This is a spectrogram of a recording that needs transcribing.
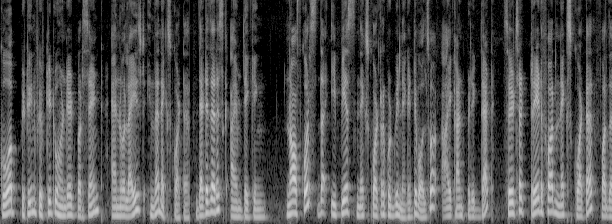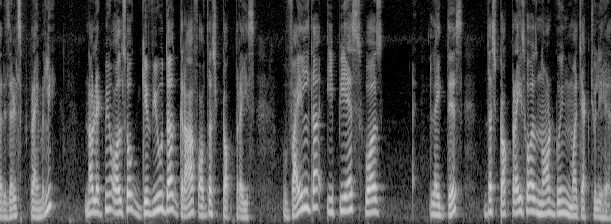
go up between 50 to 100% annualized in the next quarter. That is the risk I am taking. Now, of course, the EPS next quarter could be negative also. I can't predict that. So it's a trade for next quarter for the results primarily. Now, let me also give you the graph of the stock price. While the EPS was like this, the stock price was not doing much actually here.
